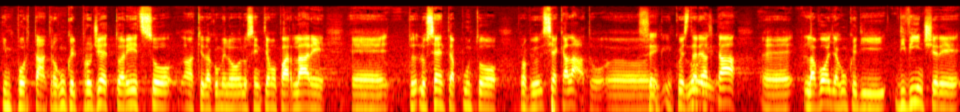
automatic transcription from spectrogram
importante, no? comunque il progetto Arezzo, anche da come lo, lo sentiamo parlare, eh, lo sente appunto proprio, si è calato eh, sì, in questa realtà, eh, la voglia comunque di, di vincere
